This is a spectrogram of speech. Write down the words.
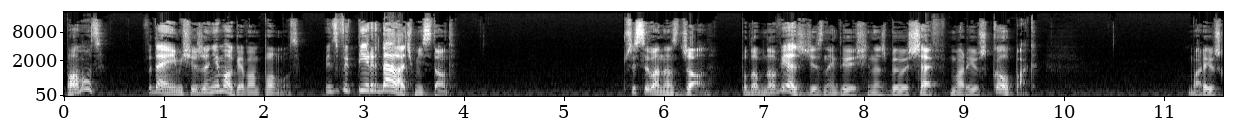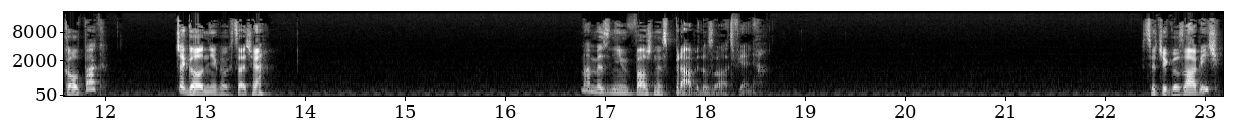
Pomóc? Wydaje mi się, że nie mogę wam pomóc, więc wypierdalać mi stąd. Przysyła nas John. Podobno wiesz, gdzie znajduje się nasz były szef, Mariusz Kolpak. Mariusz Kolpak? Czego od niego chcecie? Mamy z nim ważne sprawy do załatwienia. Chcecie go zabić?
